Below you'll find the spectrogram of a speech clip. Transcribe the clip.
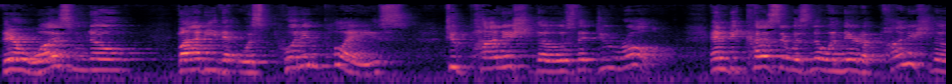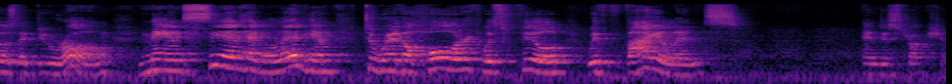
There was nobody that was put in place to punish those that do wrong. And because there was no one there to punish those that do wrong, man's sin had led him to where the whole earth was filled with violence and destruction.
